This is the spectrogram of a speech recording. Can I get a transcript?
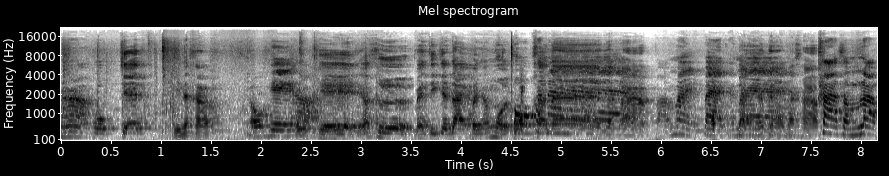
ห้าหกเจ็ดนี่นะครับ โอเคโอค่ะเค ก็คือแม่ติ๊กจะได้ไปทั้งหมด6คะแนนนะครับ ป๋าใหม่แปดคะแนแปดนคะแนนนะครับ ค่ะสำหรับ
